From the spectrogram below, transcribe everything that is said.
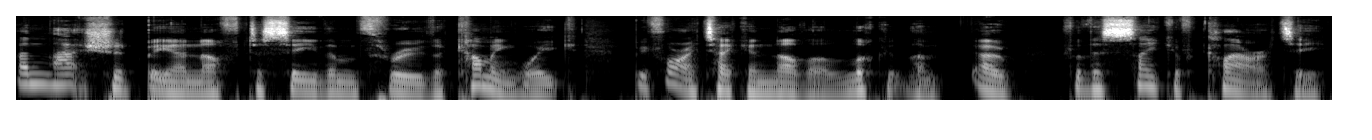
and that should be enough to see them through the coming week before I take another look at them. Oh, for the sake of clarity,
